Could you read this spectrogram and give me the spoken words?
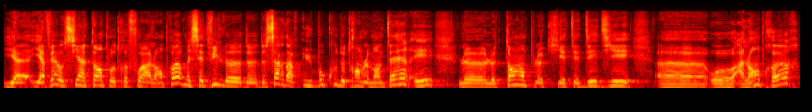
il, y avait aussi un temple autrefois à l'empereur, mais cette ville de, Sardes a eu beaucoup de tremblements de terre, et le, temple qui était dédié euh, à l'empereur,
